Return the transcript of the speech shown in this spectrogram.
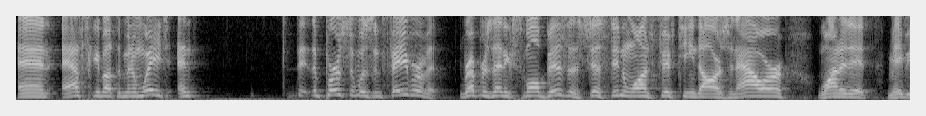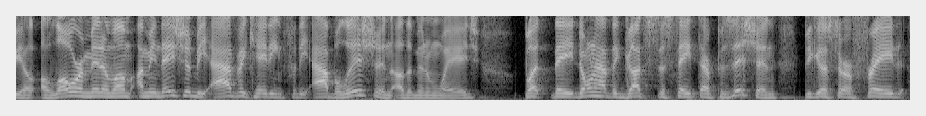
and asking about the minimum wage. And the, the person was in favor of it, representing small business, just didn't want $15 an hour, wanted it maybe a, a lower minimum. I mean, they should be advocating for the abolition of the minimum wage but they don't have the guts to state their position because they're afraid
